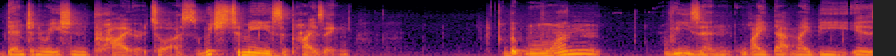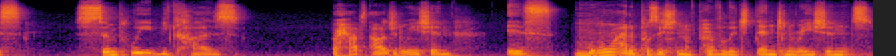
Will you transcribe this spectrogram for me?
than generation prior to us, which to me is surprising. But one reason why that might be is simply because perhaps our generation is more at a position of privilege than generations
